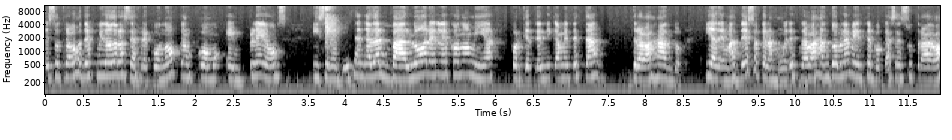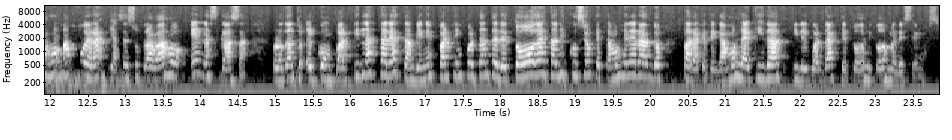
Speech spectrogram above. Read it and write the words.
esos trabajos de cuidadora se reconozcan como empleos y se le empiecen a dar valor en la economía porque técnicamente están trabajando. Y además de eso, que las mujeres trabajan doblemente porque hacen su trabajo afuera y hacen su trabajo en las casas. Por lo tanto, el compartir las tareas también es parte importante de toda esta discusión que estamos generando para que tengamos la equidad y la igualdad que todos y todos merecemos.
